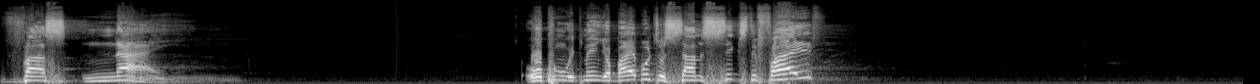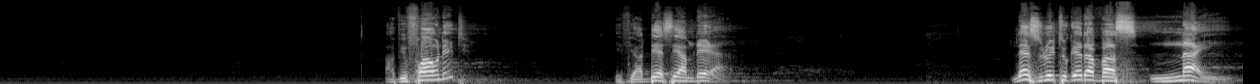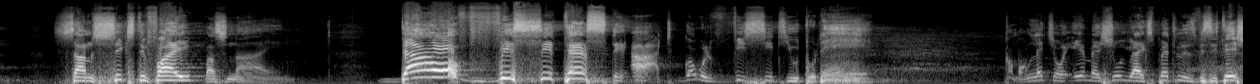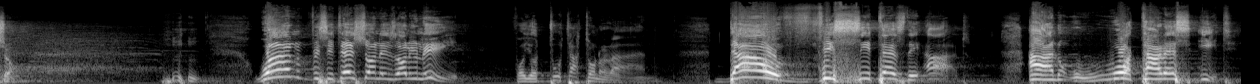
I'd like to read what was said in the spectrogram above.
verse 9. Open with me your Bible to Psalm 65. Have you found it? If you are there, say, I'm there. Let's read together verse 9. Psalm 65, verse 9. Thou visitest the earth. God will visit you today. Come on, let your amen show you are expecting his visitation. One visitation is all you need for your total turnaround. Thou visitest the earth and waterest it.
